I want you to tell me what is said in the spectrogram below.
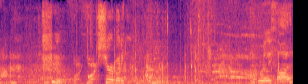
Honor. Sure, buddy. Really thought.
